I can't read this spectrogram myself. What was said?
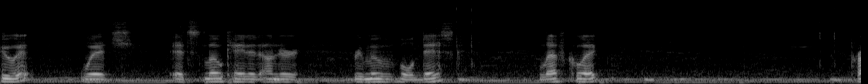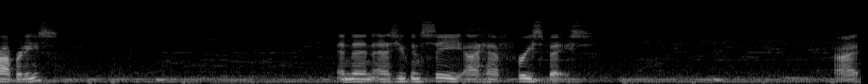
to it which it's located under removable disk. Left click. Properties. And then as you can see I have free space. Alright.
